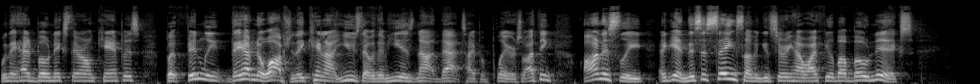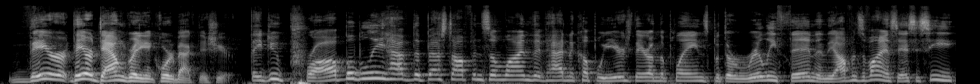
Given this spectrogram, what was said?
when they had Bo Nix there on campus. But Finley, they have no option. They cannot use that with him. He is not that type of player. So I think, honestly, again, this is saying something considering how I feel about Bo Nix. They're they are downgrading at quarterback this year. They do probably have the best offensive line they've had in a couple years there on the plains, but they're really thin, and the offensive line, the SEC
